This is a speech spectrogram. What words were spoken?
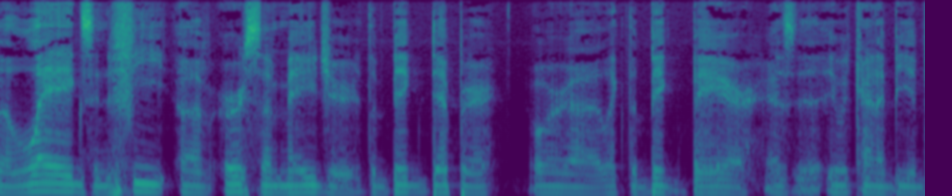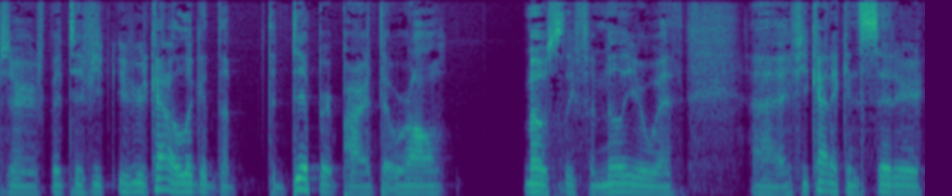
the legs and feet of Ursa Major, the Big Dipper, or uh, like the Big Bear, as it would kind of be observed. But if you if you kind of look at the the Dipper part that we're all mostly familiar with, uh, if you kind of consider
